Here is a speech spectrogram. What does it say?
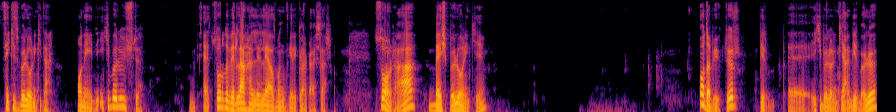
8 bölü 12'den. O neydi? 2 bölü 3'tü. Evet soruda verilen halleriyle yazmanız gerekiyor arkadaşlar. Sonra 5 bölü 12. O da büyüktür. 1, e, 2 bölü 12 yani 1 bölü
